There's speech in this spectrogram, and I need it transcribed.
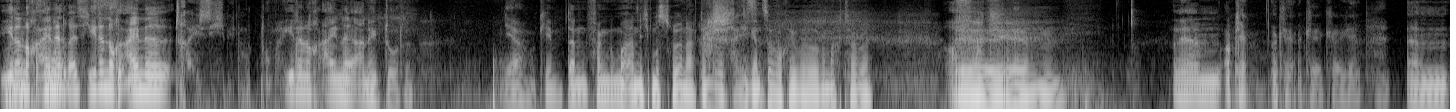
Jeder noch eine, 35, jeder noch eine, 30 Minuten. Oh jeder noch eine Anekdote. Ja, okay. Dann fang du mal an. Ich muss drüber nachdenken, Ach, was ich die ganze Woche über so gemacht habe. Oh, fuck. ähm, Ähm, okay, okay, okay, okay, okay. Ähm,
